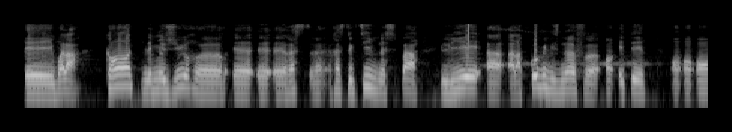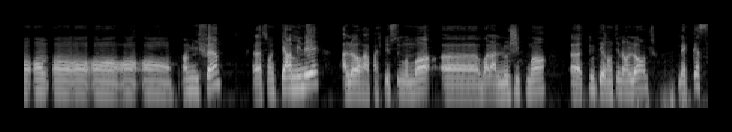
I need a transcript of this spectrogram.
Et voilà, quand les mesures euh, restrictives, n'est-ce pas, liées à, la COVID-19 ont été en mis fin, sont terminées, alors à partir de ce moment, voilà, logiquement, tout est rentré dans l'ordre. Mais qu'est-ce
